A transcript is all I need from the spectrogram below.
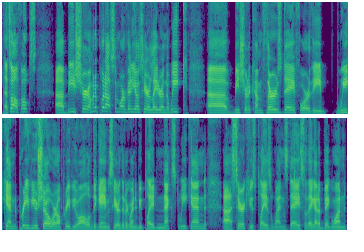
that's all, folks. Uh, be sure, I'm going to put out some more videos here later in the week. Uh, be sure to come Thursday for the weekend preview show where I'll preview all of the games here that are going to be played next weekend. Uh, Syracuse plays Wednesday, so they got a big one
